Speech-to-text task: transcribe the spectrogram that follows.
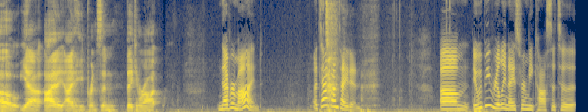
Oh yeah, I I hate Princeton. They can rot. Never mind. Attack on Titan. Um, it would be really nice for Mikasa to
